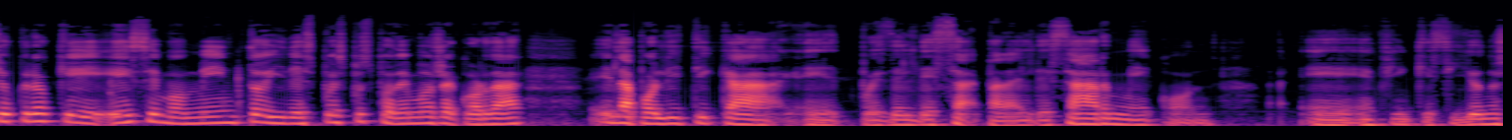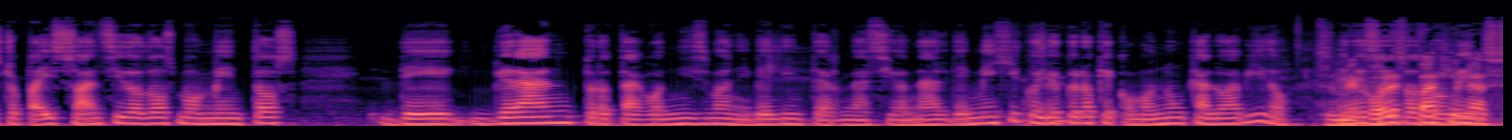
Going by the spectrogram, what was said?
yo creo que ese momento y después pues podemos recordar la política eh, pues del para el desarme con eh, en fin que siguió nuestro país. Han sido dos momentos de gran protagonismo a nivel internacional de México. Yo creo que como nunca lo ha habido mejores páginas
